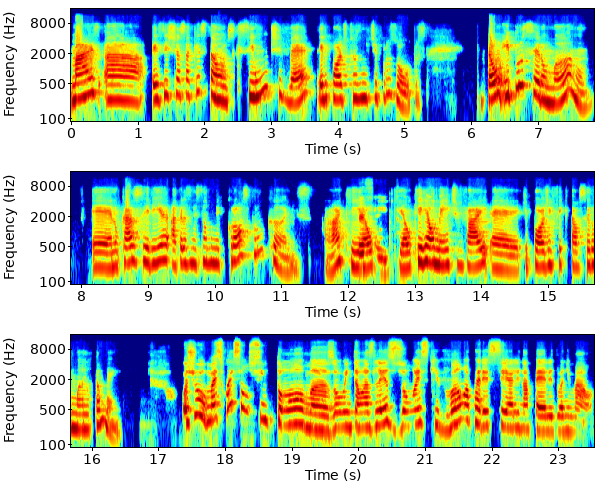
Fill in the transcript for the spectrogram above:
mas ah, existe essa questão de que se um tiver, ele pode transmitir para os outros. Então, e para o ser humano, é, no caso seria a transmissão do Microsporum canis, tá? que, é o, que é o que realmente vai, é, que pode infectar o ser humano também. Ô Ju, mas quais são os sintomas ou então as lesões que vão aparecer ali na pele do animal?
